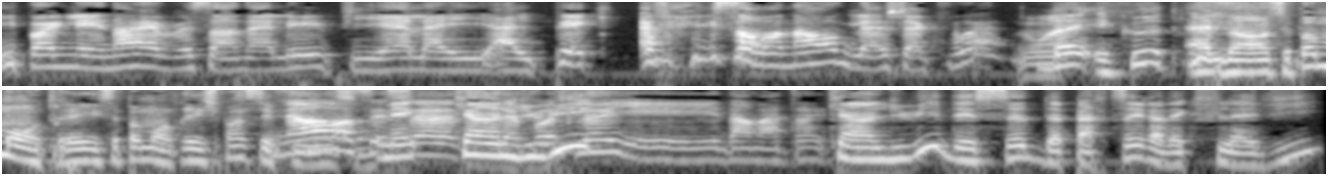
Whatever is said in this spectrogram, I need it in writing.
il pogne les nerfs, veut s'en aller, puis elle, elle, elle pique avec son ongle à chaque fois. Ouais. Ben, écoute, elle- non, c'est pas montré, c'est pas montré. Je pense que c'est fini. Non, ça. c'est Mais ça. quand Ce lui- bout-là, il est dans ma tête. quand lui décide de partir avec Flavie,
